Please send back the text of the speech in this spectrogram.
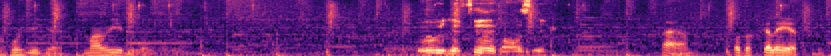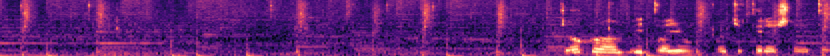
Amúgy igen, már villog. jó, hogy le kell rázni. Nem, oda kell érni. Csak akkor itt vagyunk, hogyha keresnétek.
